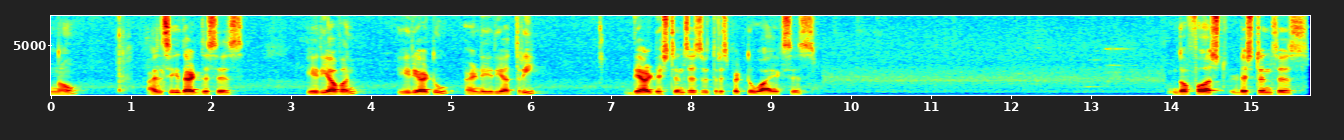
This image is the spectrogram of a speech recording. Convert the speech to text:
now I'll say that this is area 1, area 2 and area 3. They are distances with respect to y-axis. The first distance is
